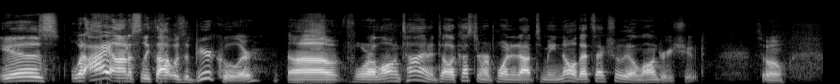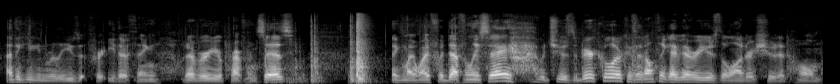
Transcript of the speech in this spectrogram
is what I honestly thought was a beer cooler uh, for a long time until a customer pointed out to me, no, that's actually a laundry chute. So I think you can really use it for either thing, whatever your preference is. I think my wife would definitely say I would choose the beer cooler because I don't think I've ever used the laundry chute at home.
